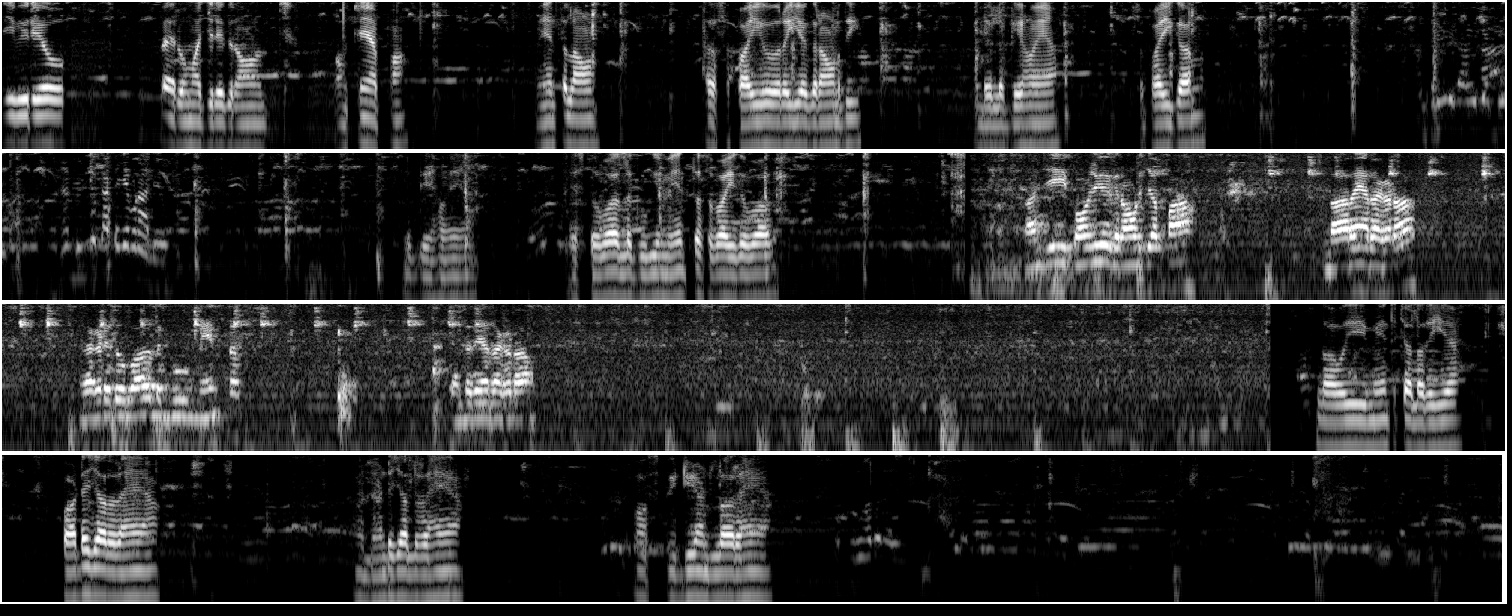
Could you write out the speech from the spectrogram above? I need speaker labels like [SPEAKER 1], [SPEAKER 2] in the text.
[SPEAKER 1] ਜੀ ਵੀਰਿਓ ਭੈਰੋ ਮਾਜਰੇ ਗਰਾਊਂਡ 'ਚ ਪਹੁੰਚੇ ਹਾਂ ਆਪਾਂ। ਮਿਹਨਤ ਲਾਉਣ ਤਾਂ ਸਫ਼ਾਈ ਹੋ ਰਹੀ ਹੈ ਗਰਾਊਂਡ ਦੀ। ਮੁੰਡੇ ਲੱਗੇ ਹੋਏ ਆ ਸਫ਼ਾਈ ਕਰਨ। ਲੱਗੇ ਹੋਏ ਆ। ਇਸ ਤੋਂ ਬਾਅਦ ਲੱਗੂਗੀ ਮਿਹਨਤ, ਸਫ਼ਾਈ ਤੋਂ ਬਾਅਦ। ਹਾਂਜੀ, ਪਹੁੰਚ ਗਏ ਗਰਾਊਂਡ 'ਚ ਆਪਾਂ। ਲਾ ਰਹੇ ਆ ਰਗੜਾ। ਰਗੜੇ ਤੋਂ ਬਾਅਦ ਲੱਗੂ ਮਿਹਨਤ ਚੱਲ ਰਿਹਾ ਰਗੜਾ ਲਓ ਜੀ ਮਿਹਨਤ ਚੱਲ ਰਹੀ ਹੈ ਪਾਟੇ ਚੱਲ ਰਹੇ ਆ ਡੰਡ ਚੱਲ ਰਹੇ ਆ ਆ ਸਪੀਡੀ ਡੰਡ ਲਾ ਰਹੇ ਆ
